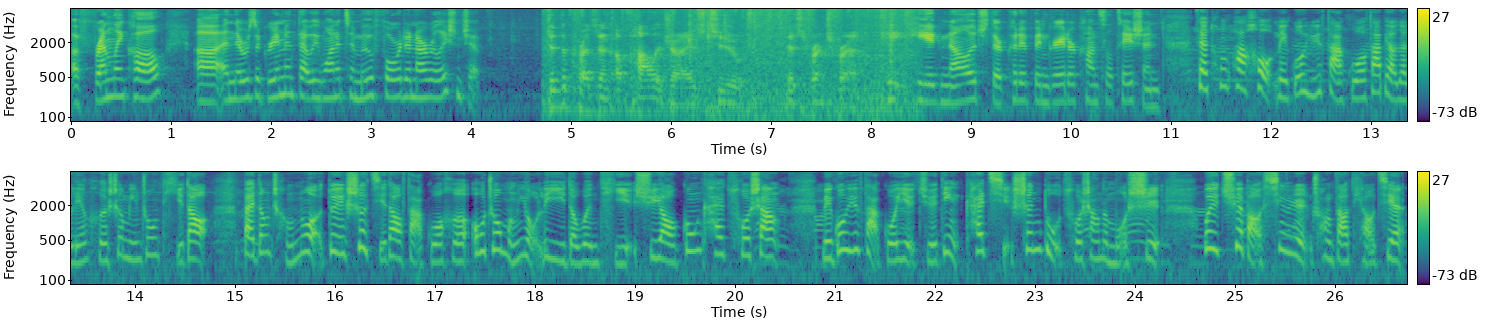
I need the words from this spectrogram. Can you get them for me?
a friendly call, uh, and there was agreement that we wanted to move forward in our relationship. Did the president apologize to his French friend? He, he acknowledged there could have been greater consultation. 在通话后，美国与法国发表的联合声明中提到，拜登承诺对涉及到法国和欧洲盟友利益的问题需要公开磋商。美国与法国也决定开启深度磋商的模式，为确保信任创造条件。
